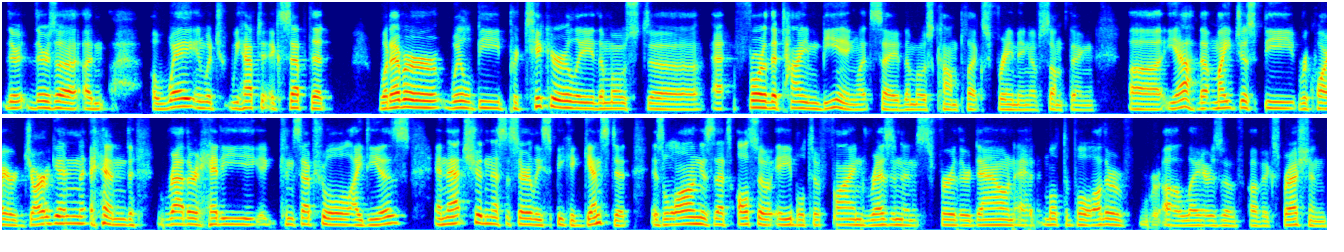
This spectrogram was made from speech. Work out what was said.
there there's a, a a way in which we have to accept that whatever will be particularly the most uh, at, for the time being let's say the most complex framing of something uh, yeah that might just be required jargon and rather heady conceptual ideas and that shouldn't necessarily speak against it as long as that's also able to find resonance further down at multiple other uh, layers of, of expression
